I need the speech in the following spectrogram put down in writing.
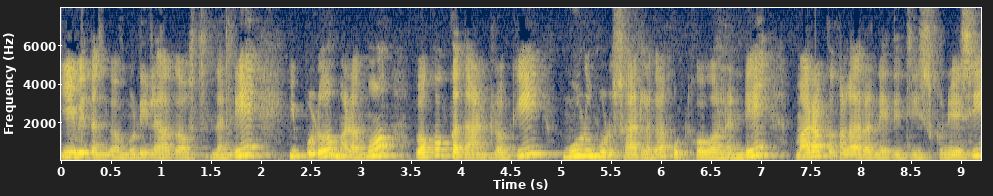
ఈ విధంగా ముడిలాగా వస్తుందండి. ఇప్పుడు మనము ఒక్కొక్క దాంట్లోకి మూడు మూడు సార్లుగా కుట్టుకోవాలండి. మరొక కలర్ అనేది తీసుకునేసి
